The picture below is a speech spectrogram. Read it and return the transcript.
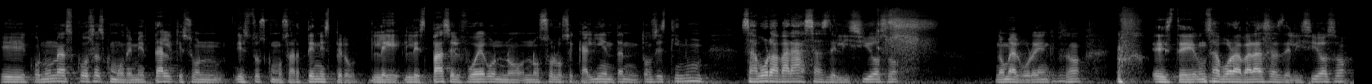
eh, con unas cosas como de metal que son estos como sartenes, pero le- les pasa el fuego, no, no solo se calientan, entonces tiene un sabor a brasas delicioso. No me albureen, ¿qué pasó? Este, un sabor a brasas delicioso.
